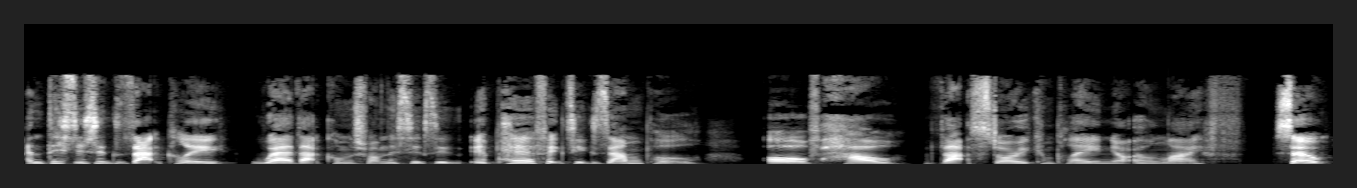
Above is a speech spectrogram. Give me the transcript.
And this is exactly where that comes from. This is a perfect example of how that story can play in your own life. So,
